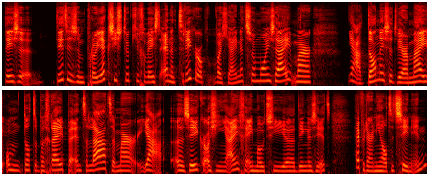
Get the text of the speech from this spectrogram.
deze, dit is een projectiestukje geweest en een trigger op wat jij net zo mooi zei. Maar ja, dan is het weer aan mij om dat te begrijpen en te laten. Maar ja, eh, zeker als je in je eigen emotie eh, dingen zit, heb je daar niet altijd zin in.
